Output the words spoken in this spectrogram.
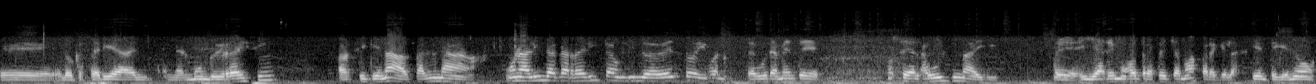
eh, lo que sería el- en el mundo iRacing. Así que nada, salió una, una linda carrerita, un lindo evento y bueno, seguramente no sea la última y, eh, y haremos otra fecha más para que la gente que no,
